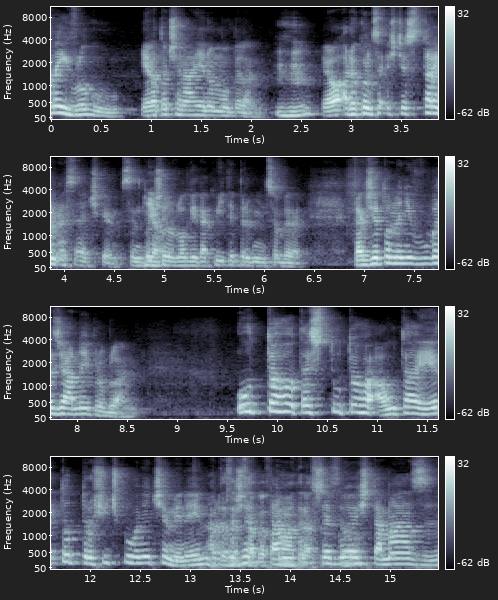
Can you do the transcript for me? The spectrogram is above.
mých vlogů je natočená jenom mobilem. Mhm. Jo? A dokonce ještě starým SEčkem jsem točil Jo. vlogy, takový ty první, co byly. Takže to není vůbec žádný problém. U toho testu toho auta je to trošičku o něčem jiným, A protože má tam teda potřebuješ, tam má z,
